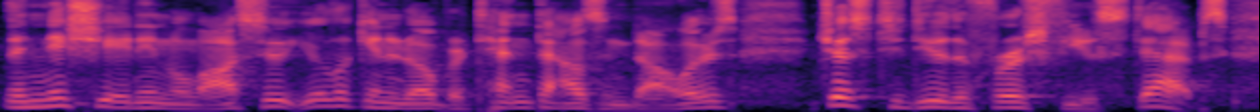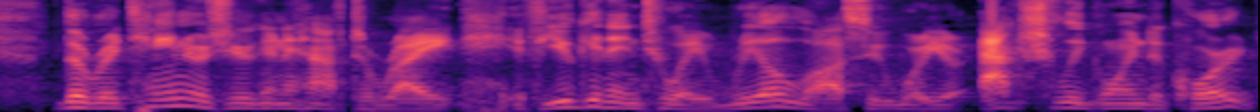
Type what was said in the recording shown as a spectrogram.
Initiating a lawsuit, you're looking at over $10,000 just to do the first few steps. The retainers you're going to have to write, if you get into a real lawsuit where you're actually going to court,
